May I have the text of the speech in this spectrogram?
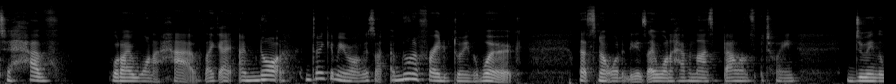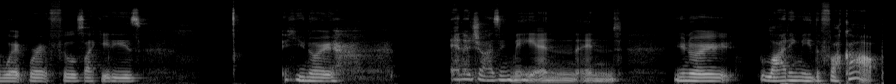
to have what I want to have. Like I, am not, don't get me wrong, like, I'm not afraid of doing the work. That's not what it is. I want to have a nice balance between doing the work where it feels like it is, you know, energizing me and and you know lighting me the fuck up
